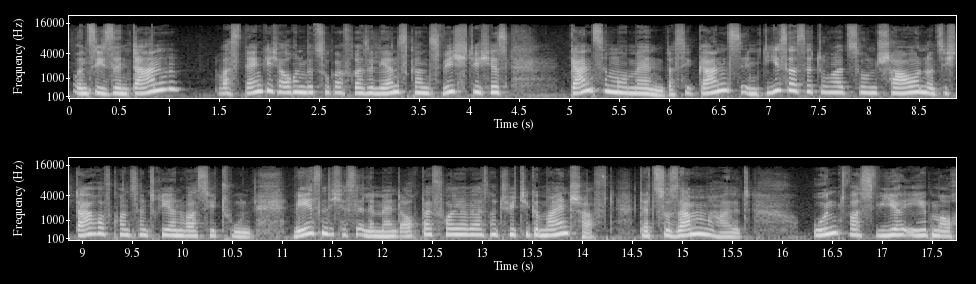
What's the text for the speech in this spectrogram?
und sie sind dann, was denke ich auch in Bezug auf Resilienz ganz wichtig ist, ganz im Moment, dass sie ganz in dieser Situation schauen und sich darauf konzentrieren, was sie tun. Wesentliches Element auch bei Feuerwehr ist natürlich die Gemeinschaft, der Zusammenhalt. Und was wir eben auch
